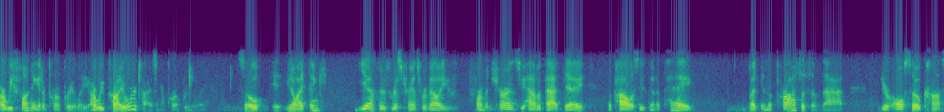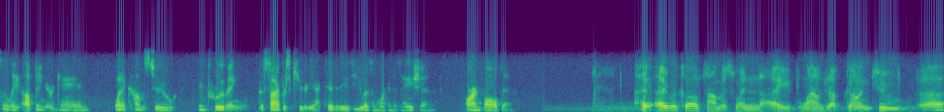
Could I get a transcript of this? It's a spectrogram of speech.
Are we funding it appropriately? Are we prioritizing appropriately? So, you know, I think, yes, there's risk transfer value from insurance. You have a bad day, the policy is going to pay. But in the process of that, you're also constantly upping your game when it comes to improving the cybersecurity activities you as an organization are involved in. I, I recall, Thomas, when I wound up going to uh,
